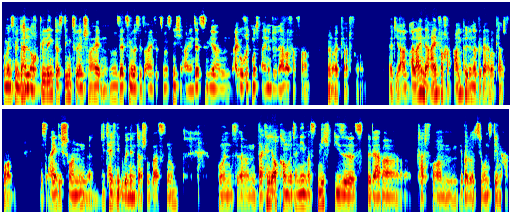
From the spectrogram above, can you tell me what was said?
Und wenn es mir dann noch gelingt, das Ding zu entscheiden, ne, setzen wir das jetzt ein, setzen wir es nicht ein, setzen wir einen Algorithmus ein im Bewerberverfahren, eine neue Plattform. Ja, die, allein eine einfache Ampel in der Bewerberplattform ist eigentlich schon, die Technik übernimmt da schon was. Ne? Und ähm, da kenne ich auch kaum ein Unternehmen, was nicht dieses Bewerberplattform-Evaluationsding hat.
